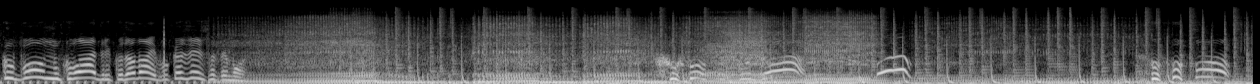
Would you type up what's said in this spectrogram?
кубовому квадрику. Давай, покажи, що ти можеш. Куда? Ху! Ху-ху-ху!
